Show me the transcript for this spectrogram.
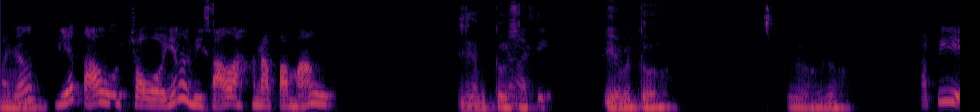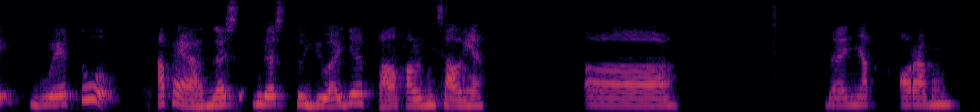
Padahal Hmm. dia tahu cowoknya lebih salah, kenapa mau? Iya betul Ya sih. Iya betul. Betul betul. Tapi gue tuh apa ya nggak nggak setuju aja pal kalau misalnya eh banyak orang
